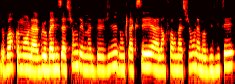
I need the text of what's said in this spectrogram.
de voir comment la globalisation des modes de vie, donc l'accès à l'information, la mobilité euh,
